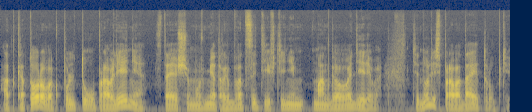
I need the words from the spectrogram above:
от которого к пульту управления, стоящему в метрах двадцати в тени мангового дерева, тянулись провода и трубки.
